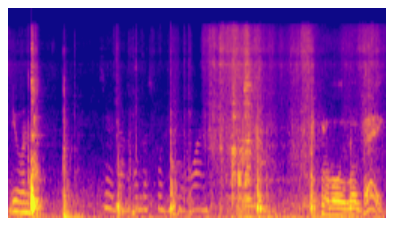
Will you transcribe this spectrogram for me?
Yun. Put them all in one bag.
